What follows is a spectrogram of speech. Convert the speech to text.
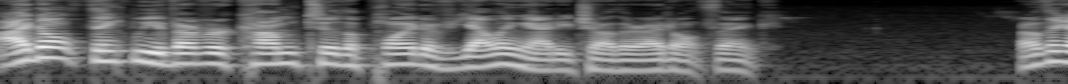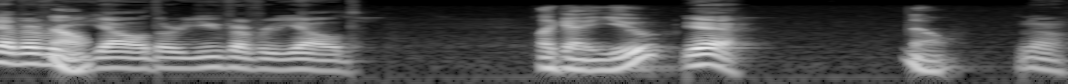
I don't think we've ever come to the point of yelling at each other. I don't think. I don't think I've ever No. yelled or you've ever yelled. Like at you? Yeah, No, no.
